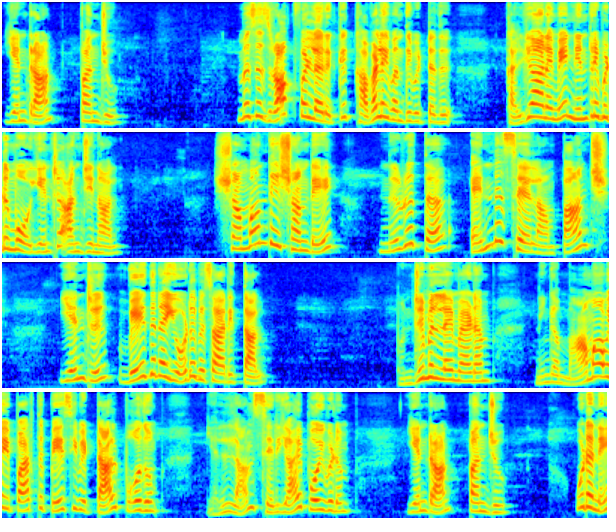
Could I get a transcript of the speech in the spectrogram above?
என்றான் பஞ்சு. மிஸ்ஸஸ் ராக்வெல்லருக்கு கவலை வந்துவிட்டது. கல்யாணமே நின்றுவிடுமோ என்று அஞ்சினாள். ஷமந்தி ஷண்டே நிறுத்த என்ன செய்யலாம் பாஞ்ச்? என்று வேதனையோடு விசாரித்தாள். ஒன்றுமில்லை மேடம். நீங்க மாமாவை பார்த்து பேசிவிட்டால் போதும். எல்லாம் சரியாய் போய்விடும் என்றான் பஞ்சு. உடனே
